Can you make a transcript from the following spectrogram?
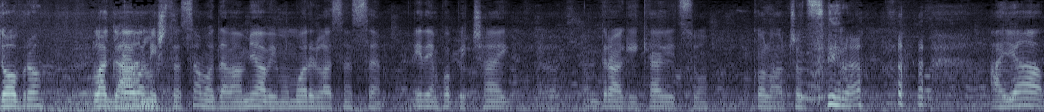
dobro, lagano. Evo ništa, samo da vam javim, umorila sam se, idem popit čaj, dragi kavicu, kolač od sira. a ja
